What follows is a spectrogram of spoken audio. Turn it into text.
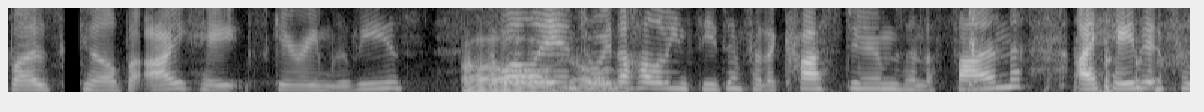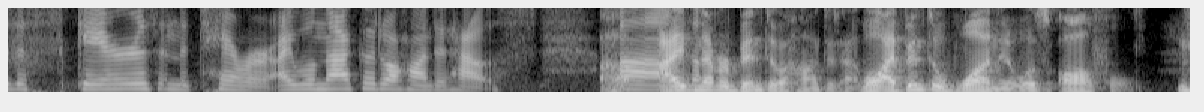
buzzkill, but I hate scary movies. so while I Oh, enjoy no. the Halloween season for the costumes and the fun, I hate it for the scares and the terror. I will not go to a haunted house. uh, I've never been to a haunted house. Well, I've been to one, and it was awful.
